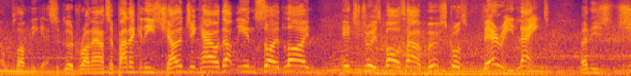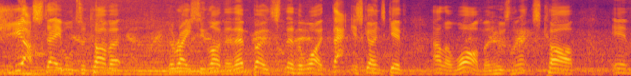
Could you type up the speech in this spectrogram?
And Plumley gets a good run out of Paddock and he's challenging Howard up the inside line into Druids. Miles Howard moves across very late and he's just able to cover the racing line. They then both slither wide. That is going to give Alan Wildman, who's the next car in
